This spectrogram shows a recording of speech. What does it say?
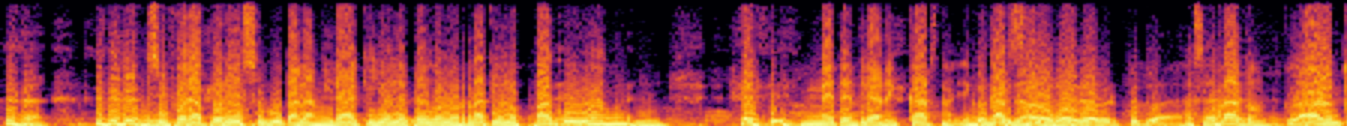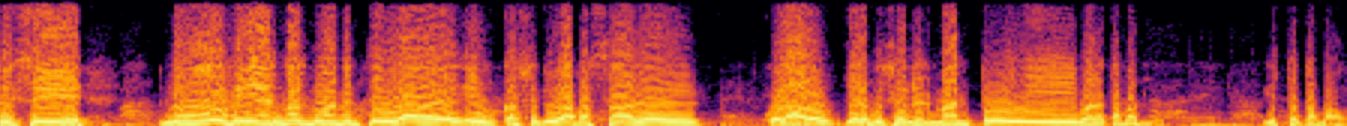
si fuera por eso, puta, la mirada que yo le pego a los ratios a los pacos, weón, me tendrían en cárcel, en cárcel perpetua. hace rato. Claro, entonces, no, Viña nuevamente va- es un caso que va a pasar eh, colado, ya le pusieron el manto y van a taparlo. Y está tapado.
